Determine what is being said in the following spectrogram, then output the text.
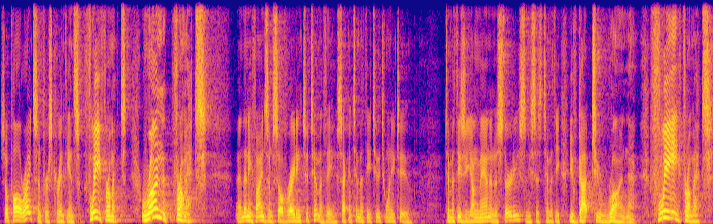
So Paul writes in 1 Corinthians flee from it, run from it. And then he finds himself writing to Timothy, 2 Timothy 2:22. Timothy's a young man in his 30s, and he says, Timothy, you've got to run, flee from it.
